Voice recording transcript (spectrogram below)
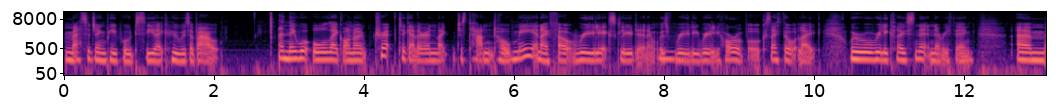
messaging people to see like who was about. And they were all like on a trip together and like just hadn't told me. And i felt really excluded and it was mm. really really horrible because i thought like we were all really close knit and everything. Um,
